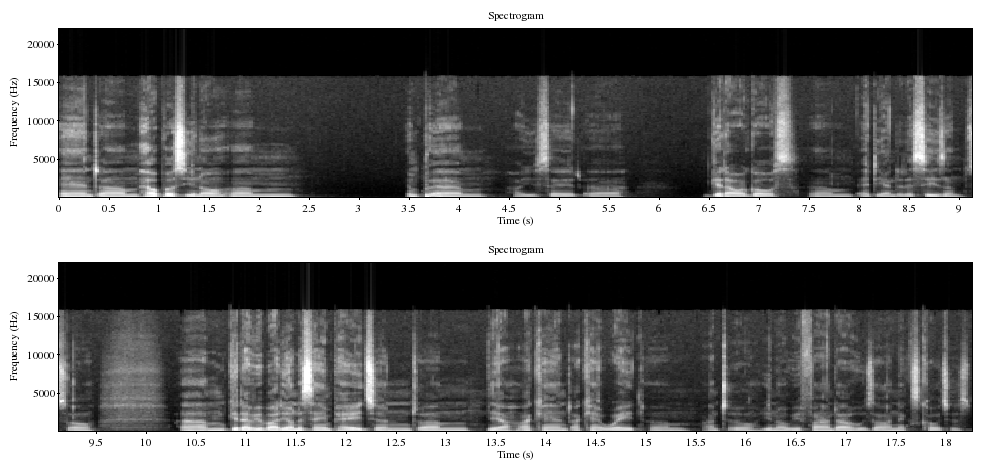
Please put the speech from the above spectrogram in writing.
and um, help us, you know, um, um, how you say it, uh, get our goals um, at the end of the season. So um, get everybody on the same page, and um, yeah, I can't I can't wait um, until you know we find out who's our next coaches.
